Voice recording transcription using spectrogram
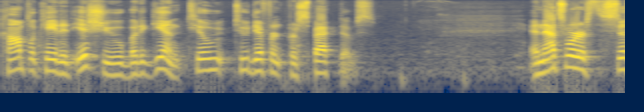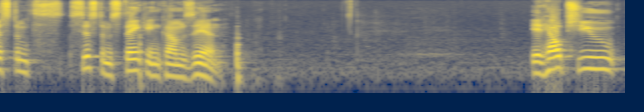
complicated issue, but again, two, two different perspectives. And that's where systems, systems thinking comes in. It helps you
